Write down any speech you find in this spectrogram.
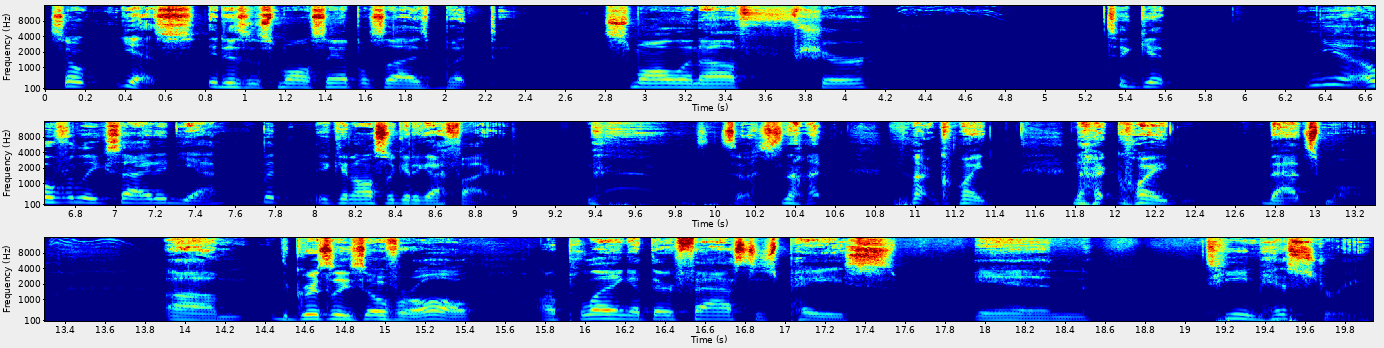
So yes, it is a small sample size, but small enough, sure, to get yeah overly excited, yeah, but it can also get a guy fired. so it's not not quite not quite that small. Um, the Grizzlies overall are playing at their fastest pace in team history.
